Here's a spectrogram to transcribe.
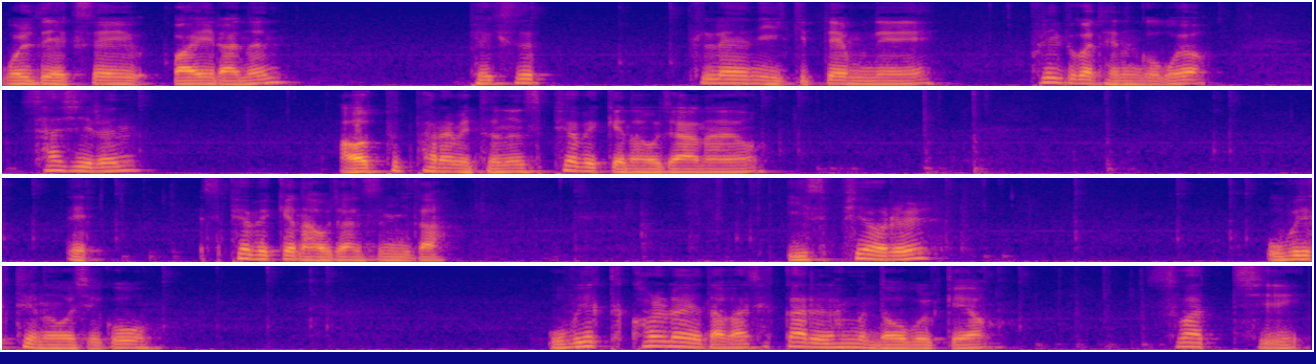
월드 XAY라는 베이스 플랜이 있기 때문에 프리뷰가 되는 거고요. 사실은 아웃풋 파라미터는 스피어밖에 나오지 않아요. 네, 스피어밖에 나오지 않습니다. 이 스피어를 오브젝트에 넣으시고 오브젝트 컬러에다가 색깔을 한번 넣어 볼게요. 스와치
